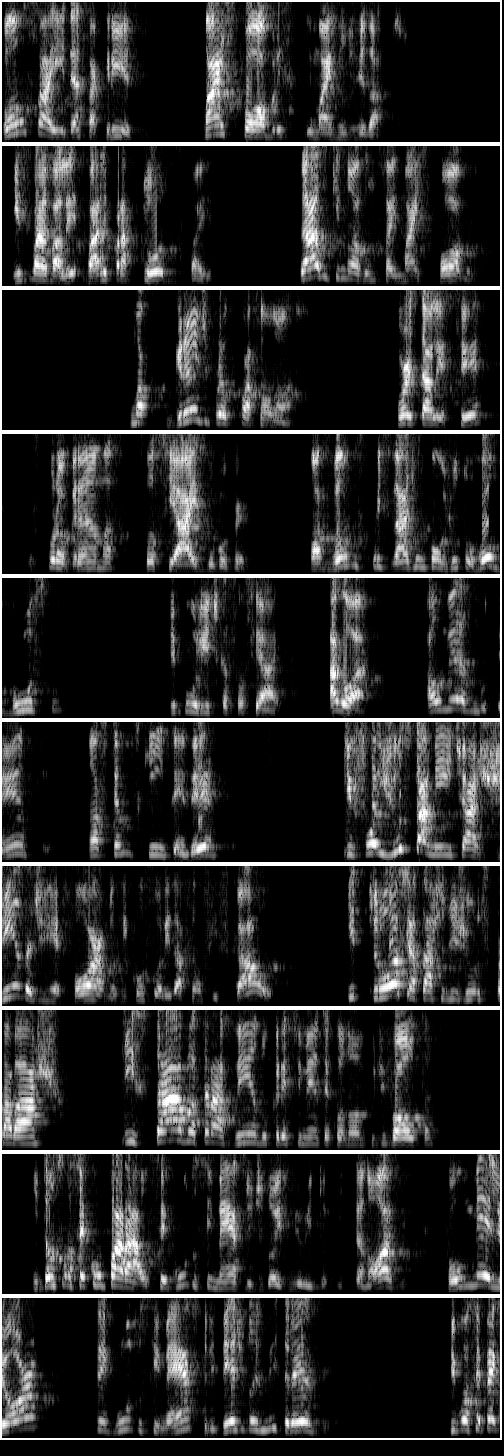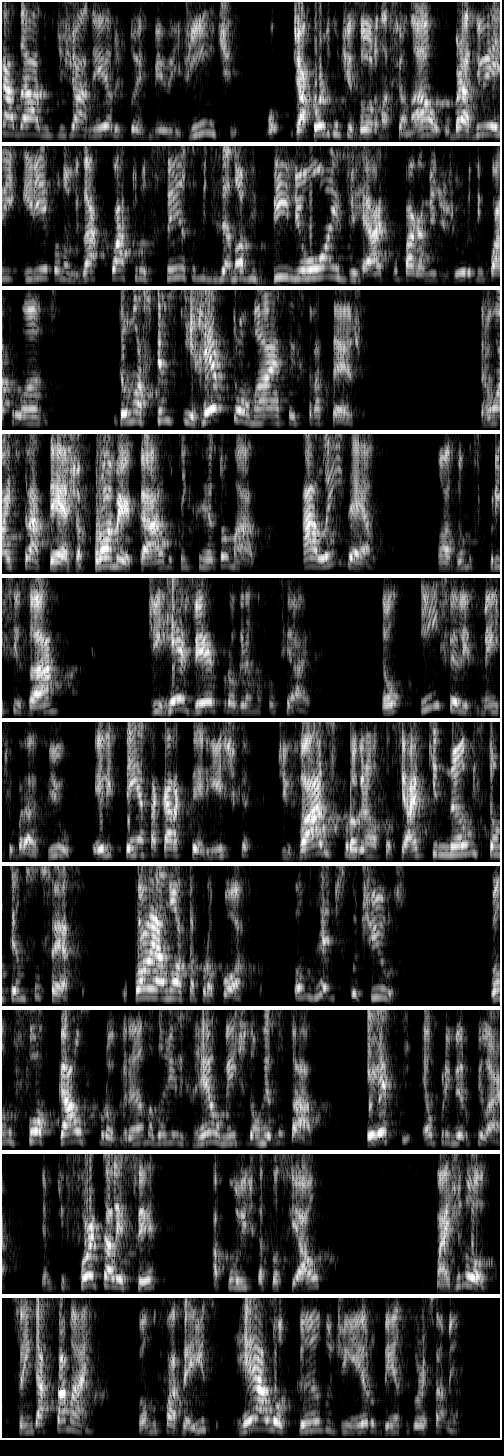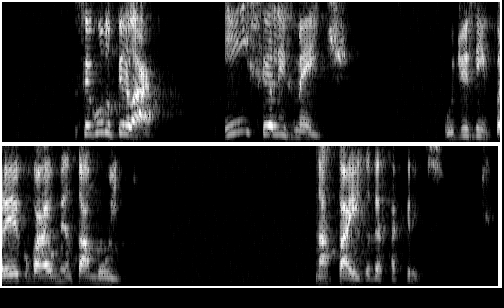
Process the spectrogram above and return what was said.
vão sair dessa crise mais pobres e mais endividados. Isso vai valer, vale para todos os países. Dado que nós vamos sair mais pobres, uma grande preocupação nossa, fortalecer os programas sociais do governo. nós vamos precisar de um conjunto robusto de políticas sociais. Agora, ao mesmo tempo, nós temos que entender que foi justamente a agenda de reformas e consolidação fiscal que trouxe a taxa de juros para baixo, que estava trazendo o crescimento econômico de volta. Então, se você comparar o segundo semestre de 2019, foi o melhor segundo semestre desde 2013. Se você pegar dados de janeiro de 2020, de acordo com o Tesouro Nacional, o Brasil iria economizar 419 bilhões de reais com pagamento de juros em quatro anos. Então nós temos que retomar essa estratégia. Então a estratégia pró-mercado tem que ser retomada. Além dela, nós vamos precisar de rever programas sociais. Então, infelizmente, o Brasil ele tem essa característica de vários programas sociais que não estão tendo sucesso. Qual é a nossa proposta? Vamos rediscuti-los. Vamos focar os programas onde eles realmente dão resultado. Esse é o primeiro pilar. Temos que fortalecer a política social, mas, de novo, sem gastar mais. Vamos fazer isso realocando dinheiro dentro do orçamento. O segundo pilar, infelizmente, o desemprego vai aumentar muito na saída dessa crise.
